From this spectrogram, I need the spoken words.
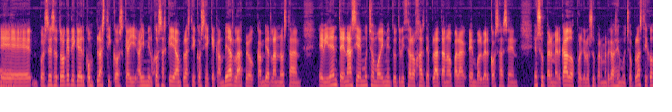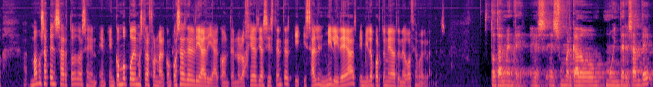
Eh, pues eso, todo lo que tiene que ver con plásticos, que hay, hay, mil cosas que llevan plásticos y hay que cambiarlas, pero cambiarlas no es tan evidente. En Asia hay mucho movimiento de utilizar hojas de plátano para envolver cosas en, supermercados, porque en los supermercados hay mucho plástico. Vamos a pensar todos en, cómo podemos transformar con cosas del día a día, con tecnologías ya existentes, y salen mil ideas y mil oportunidades de negocio muy grandes. Totalmente. Es, un mercado muy interesante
